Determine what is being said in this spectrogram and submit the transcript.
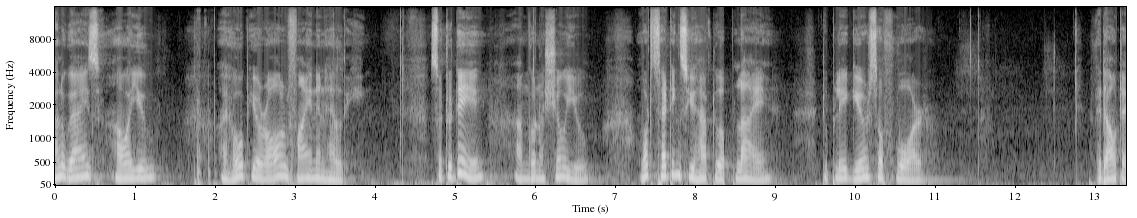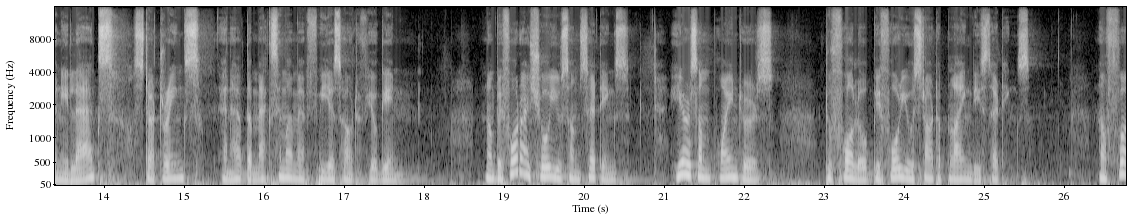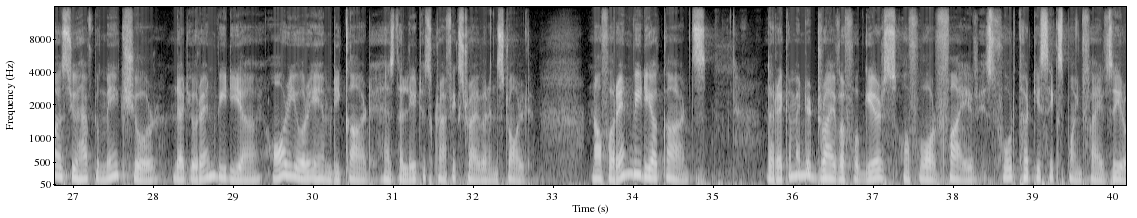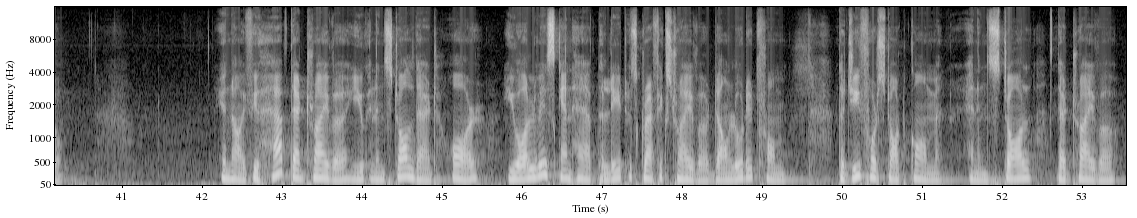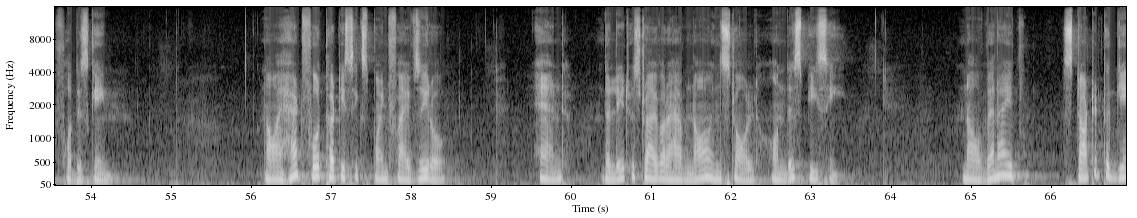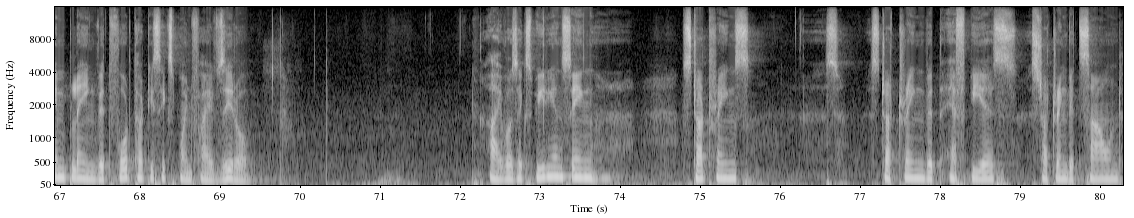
Hello guys, how are you? I hope you're all fine and healthy. So today I'm going to show you what settings you have to apply to play Gears of War without any lags, stutterings and have the maximum FPS out of your game. Now before I show you some settings, here are some pointers to follow before you start applying these settings. Now first you have to make sure that your NVIDIA or your AMD card has the latest graphics driver installed. Now for NVIDIA cards, the recommended driver for Gears of War 5 is 436.50. And now if you have that driver, you can install that or you always can have the latest graphics driver downloaded from the geforce.com and install that driver for this game. Now I had 436.50 and the latest driver I have now installed on this PC. Now when I started the game playing with 436.50 I was experiencing stutterings, stuttering with FPS, stuttering with sound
